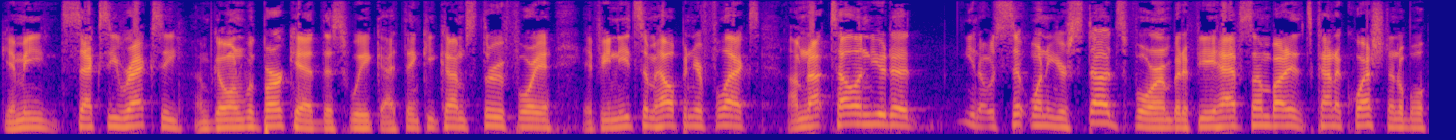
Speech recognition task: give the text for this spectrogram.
Give me sexy Rexy. I'm going with Burkhead this week. I think he comes through for you. If you need some help in your flex, I'm not telling you to, you know, sit one of your studs for him, but if you have somebody that's kind of questionable,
